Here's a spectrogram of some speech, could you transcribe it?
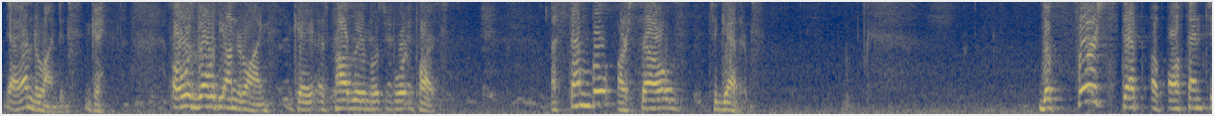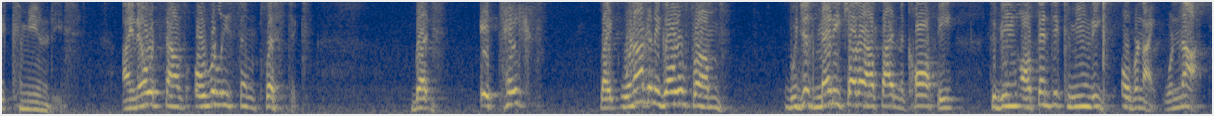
Yeah, I underlined it. Okay. Always go with the underline. Okay, that's probably the most important part. Assemble ourselves together. The first step of authentic community. I know it sounds overly simplistic, but it takes, like, we're not going to go from we just met each other outside in a coffee to being authentic community overnight. We're not.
